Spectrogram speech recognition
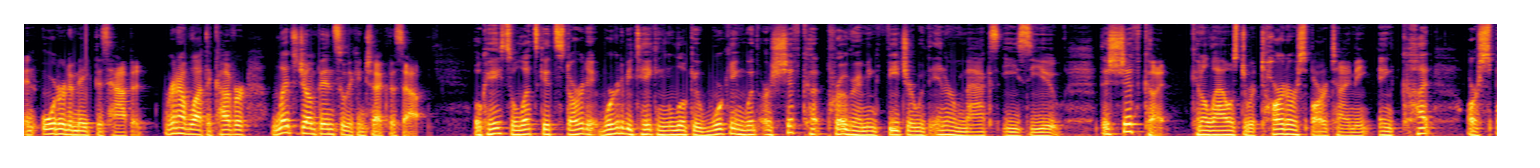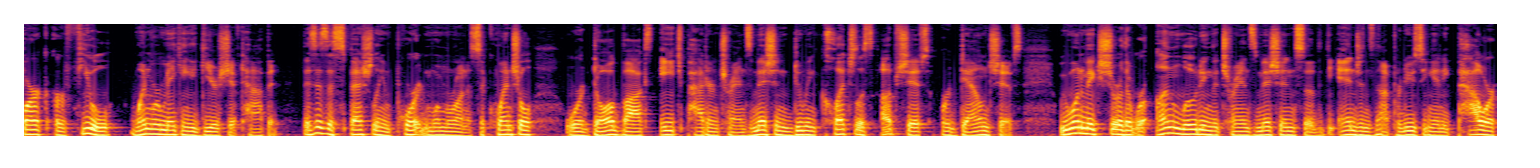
in order to make this happen. We're gonna have a lot to cover. Let's jump in so we can check this out. Okay, so let's get started. We're going to be taking a look at working with our shift cut programming feature within our MaxxECU. The shift cut can allow us to retard our spark timing and cut our spark or fuel when we're making a gear shift happen. This is especially important when we're on a sequential or a dog box H pattern transmission doing clutchless upshifts or downshifts. We want to make sure that we're unloading the transmission so that the engine's not producing any power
